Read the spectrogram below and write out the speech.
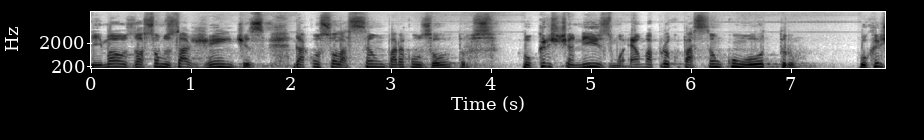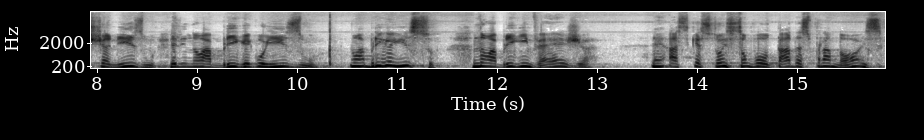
Irmãos, nós somos agentes da consolação para com os outros. O cristianismo é uma preocupação com o outro. O cristianismo, ele não abriga egoísmo. Não abriga isso, não abriga inveja. Né? As questões são voltadas para nós.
